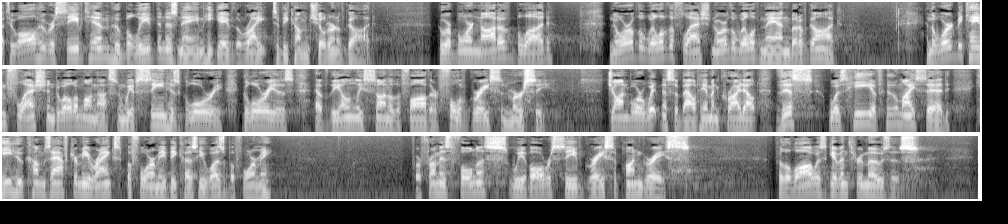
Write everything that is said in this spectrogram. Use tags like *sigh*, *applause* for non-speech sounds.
But to all who received him, who believed in his name, he gave the right to become children of God, who are born not of blood, nor of the will of the flesh, nor of the will of man, but of God. And the Word became flesh and dwelt among us, and we have seen his glory. Glory is of the only Son of the Father, full of grace and mercy. John bore witness about him and cried out, This was he of whom I said, He who comes after me ranks before me because he was before me. For from his fullness we have all received grace upon grace. For the law was given through Moses.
